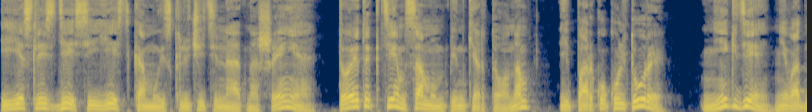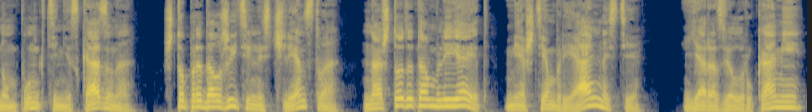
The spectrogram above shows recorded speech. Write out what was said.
И если здесь и есть кому исключительное отношение, то это к тем самым Пинкертонам и парку культуры. Нигде, ни в одном пункте не сказано, что продолжительность членства на что-то там влияет, меж тем в реальности. Я развел руками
